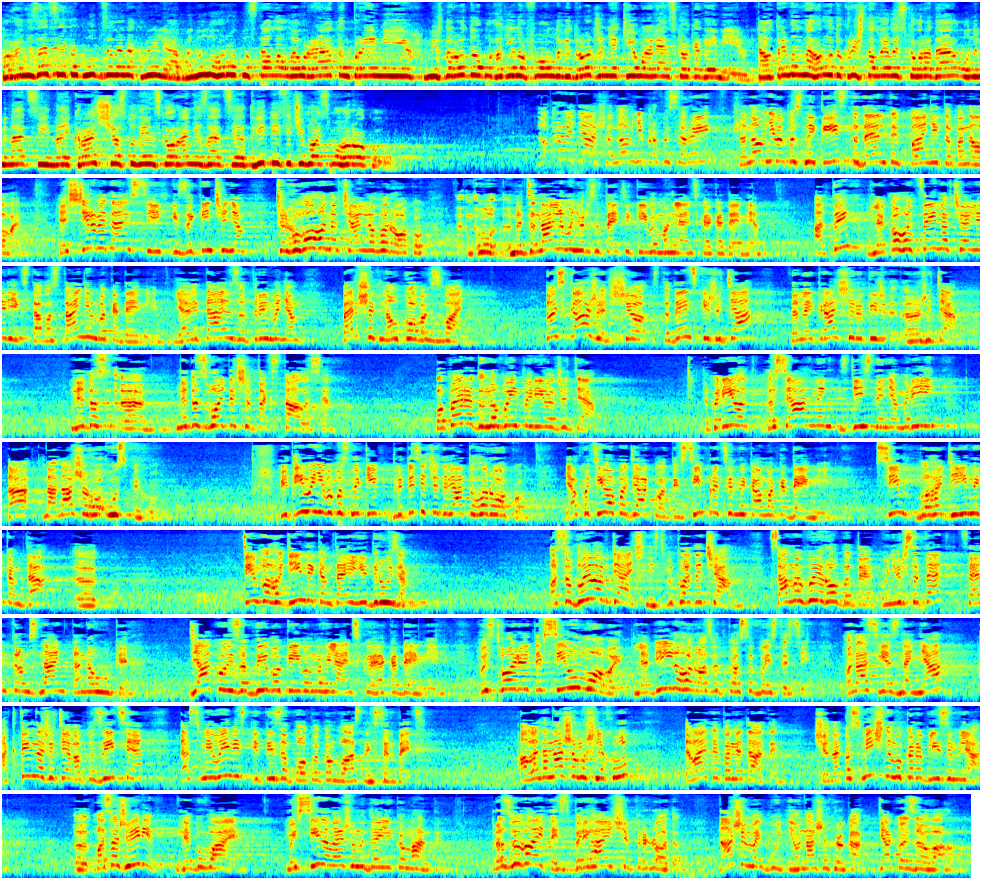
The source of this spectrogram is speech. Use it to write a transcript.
Організація «Екоклуб Зелена хвиля минулого року стала лауреатом премії Міжнародного благодійного фонду відродження Києво-Могилянської академії та отримала нагороду Кришталевий Сковорода у номінації Найкраща студентська організація 2008 року. Доброго дня, шановні професори, шановні випускники, студенти, пані та панове. Я щиро вітаю всіх із закінченням чергового навчального року у Національному університеті Києво-Могилянська академія. А тих, для кого цей навчальний рік став останнім в академії, я вітаю з отриманням перших наукових звань. Хтось каже, що студентське життя це найкращі роки е, життя. Не, доз, е, не дозвольте, щоб так сталося. Попереду новий період життя, період досягнень, здійснення мрій та на нашого успіху. Від імені випускників 2009 року я хотіла подякувати всім працівникам академії, всім благодійникам та е, всім благодійникам та її друзям. Особлива вдячність викладачам. Саме ви робите університет центром знань та науки. Дякую за диво Києво-Могилянської академії. Ви створюєте всі умови для вільного розвитку особистості. У нас є знання, активна життєва позиція та сміливість іти за покликом власних сердець. Але на нашому шляху давайте пам'ятати, що на космічному кораблі Земля е, пасажирів не буває. Ми всі належимо до її команди. Розвивайтесь, зберігаючи природу. Наше майбутнє у наших руках. Дякую за увагу.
